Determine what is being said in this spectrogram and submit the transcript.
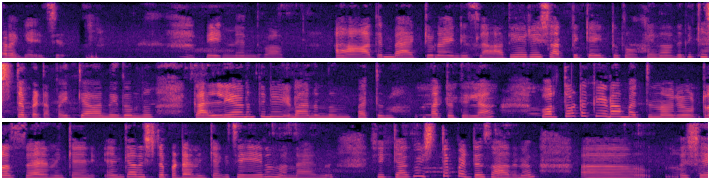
ഇറങ്ങി അയച്ച്. പിന്നെ എന്തുവാ? ആ ആദ്യം ബാക്ക് ടു നയന്റീസിൽ ആദ്യം ഒരു ഷർട്ടിക്കായിട്ട് നോക്കിയത്. അതെനിക്ക് ഇഷ്ടപ്പെട്ടു. അപ്പം എനിക്ക് പറഞ്ഞ ഇതൊന്നും കല്യാണത്തിന് ഇടാനൊന്നും പറ്റ പറ്റത്തില്ല. പുറത്തോട്ടൊക്കെ ഇടാൻ പറ്റുന്ന ഒരു ഡ്രസ്സായിരുന്നു എനിക്ക്. എനിക്കത് ഇഷ്ടപ്പെട്ടായിരുന്നു. എനിക്കത് ചെയ്യുന്നുണ്ടായിരുന്നു പക്ഷെ എനിക്കാർക്കും ഇഷ്ടപ്പെട്ട സാധനം പക്ഷേ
